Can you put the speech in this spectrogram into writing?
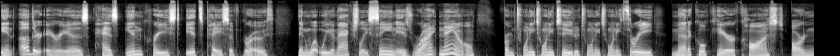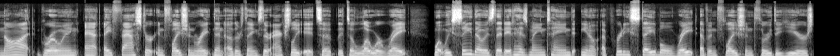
in other areas has increased its pace of growth, then what we have actually seen is right now, from 2022 to 2023, medical care costs are not growing at a faster inflation rate than other things. They're actually it's a it's a lower rate. What we see though is that it has maintained, you know, a pretty stable rate of inflation through the years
